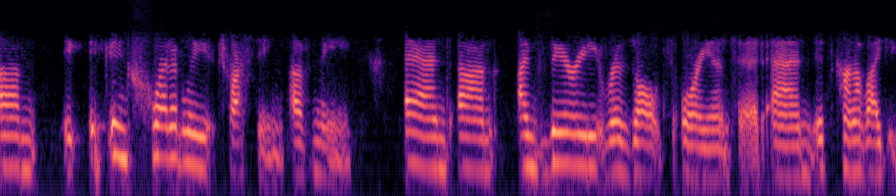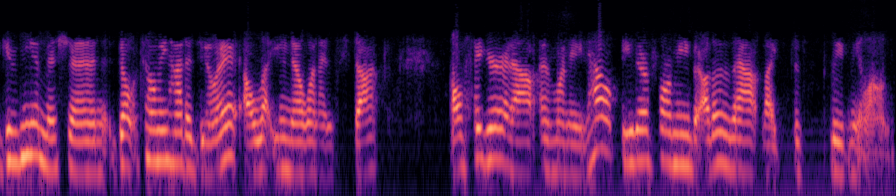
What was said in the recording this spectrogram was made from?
um, it, it, incredibly trusting of me. And, um, I'm very results oriented and it's kind of like, give me a mission. Don't tell me how to do it. I'll let you know when I'm stuck. I'll figure it out. And when I need help, be there for me. But other than that, like, just leave me alone.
